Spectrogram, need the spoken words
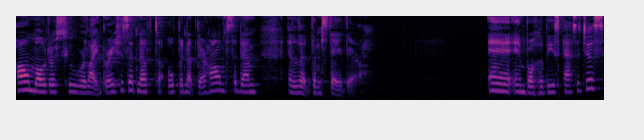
homeowners who were like gracious enough to open up their homes to them and let them stay there. And in both of these passages,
